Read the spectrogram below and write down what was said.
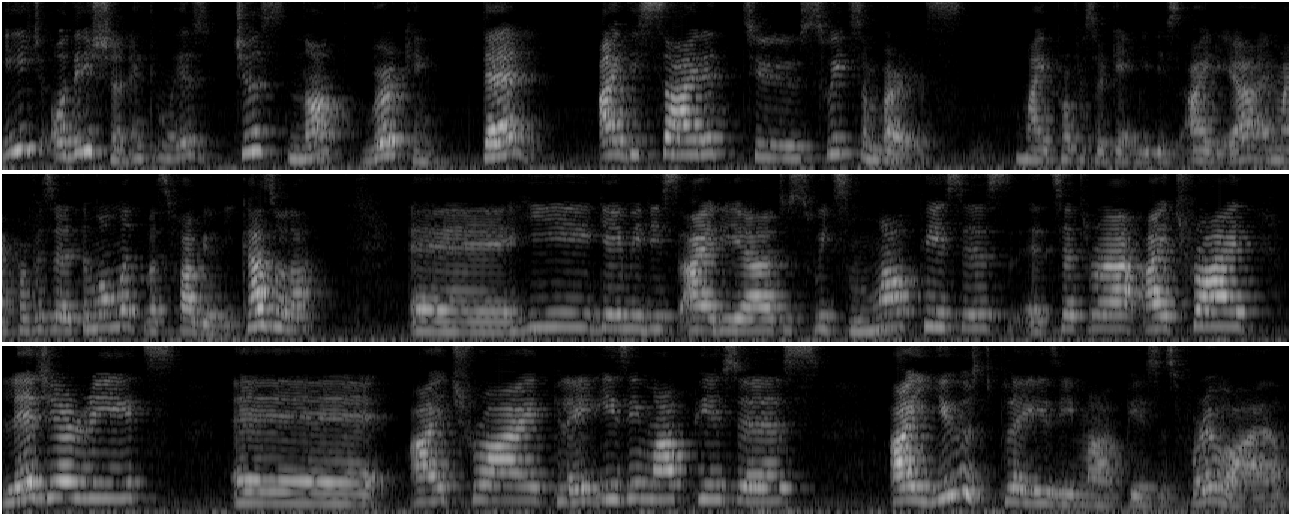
each audition. It was just not working. Then I decided to switch some barrels my professor gave me this idea and my professor at the moment was Fabio Di Casola uh, he gave me this idea to switch mouthpieces etc I tried Légère reeds uh, I tried play easy mouthpieces. I used play easy mouthpieces for a while,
